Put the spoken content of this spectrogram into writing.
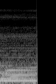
Amen.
